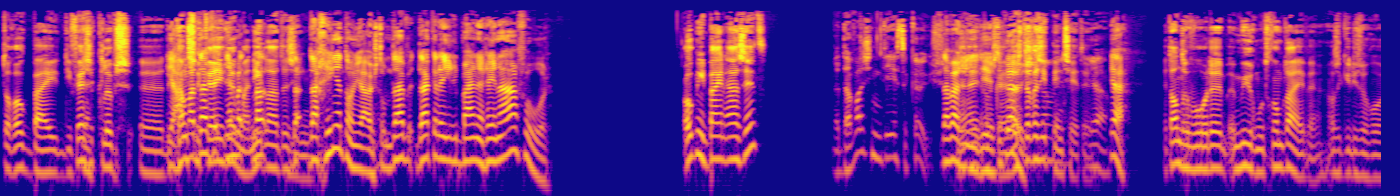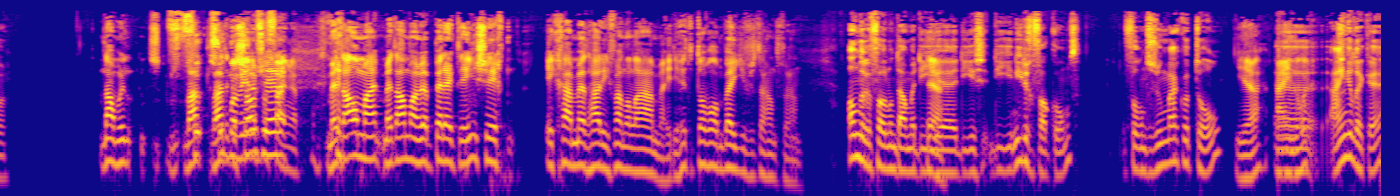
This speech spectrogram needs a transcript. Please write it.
toch ook bij diverse Ja. clubs eh, de Ja, kans daar- gekregen, ja, maar, niet daar- laten daar- zien. Daar ging het dan juist om. Daar, daar kreeg hij bijna geen aanvoer. ook niet bij een AZ? Maar dat was niet de eerste keus. Daar was hij Nee, niet de eerste keus. dus daar was hij pinchitter. Ja. Ja. Met andere woorden, een muur moet gewoon blijven, als ik jullie zo hoor. Nou, maar laat, laat ik maar het zo zeggen. Met al mijn, met al mijn beperkte inzicht, ik ga met Harry van der Laan mee. Die heeft er toch wel een beetje verstand van. Andere Volendammer die, Ja. eh, die, is, die in ieder geval komt. Volgend seizoen Marco Tol. Ja, eindelijk. Eh, eindelijk, hè?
